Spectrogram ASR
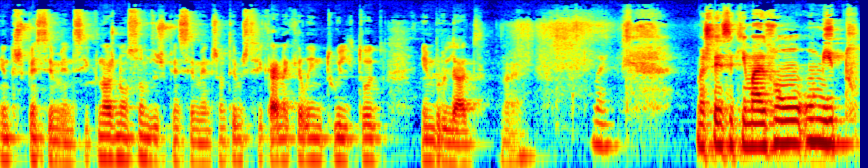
entre os pensamentos e que nós não somos os pensamentos, não temos de ficar naquele entulho todo embrulhado, não é? Bem, mas tens aqui mais um, um mito,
